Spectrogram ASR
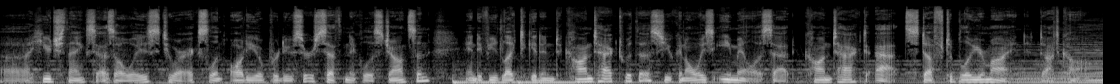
Uh, huge thanks, as always, to our excellent audio producer, Seth Nicholas Johnson. And if you'd like to get into contact with us, you can always email us at contact at stufftoblowyourmind.com.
